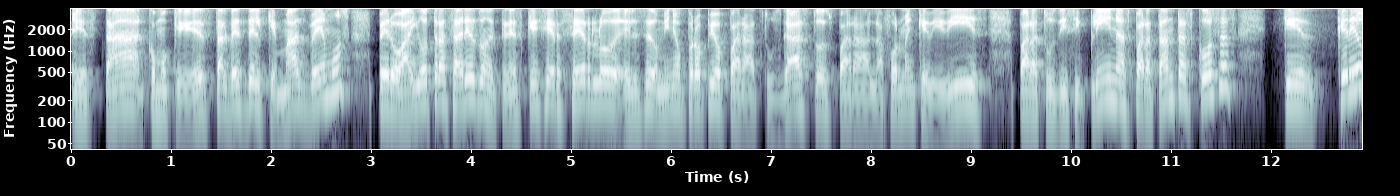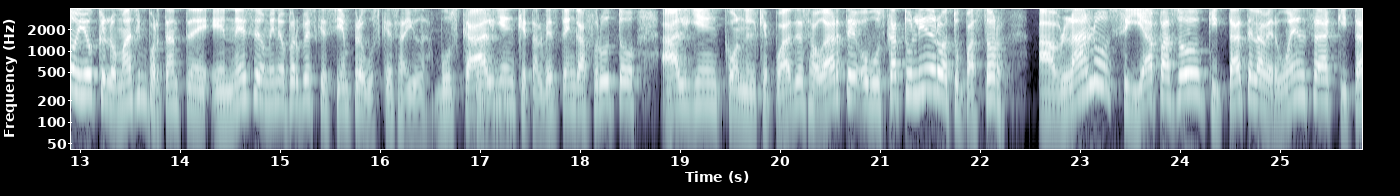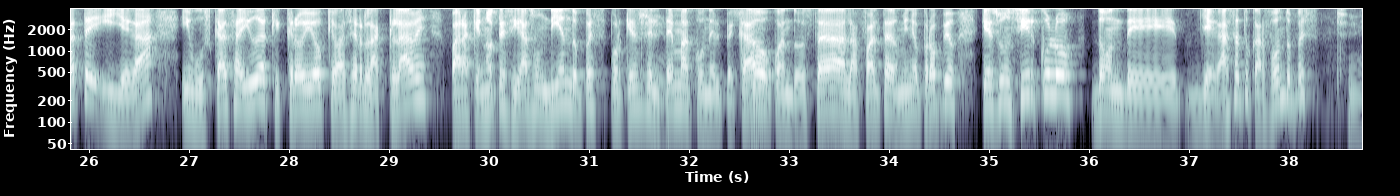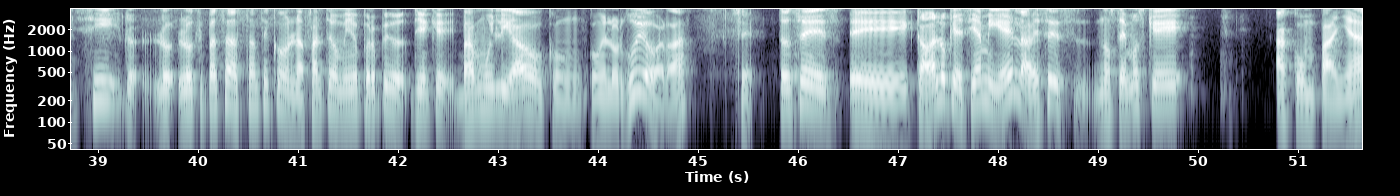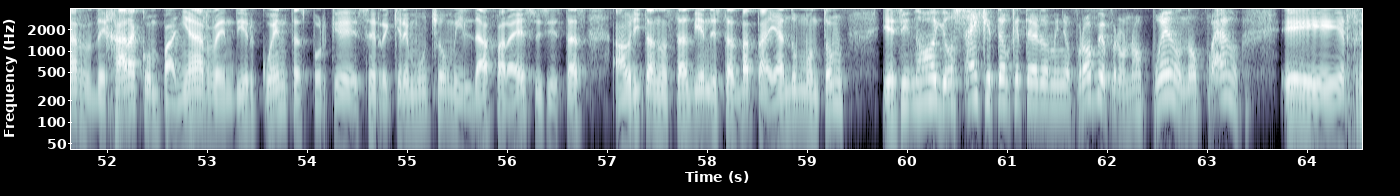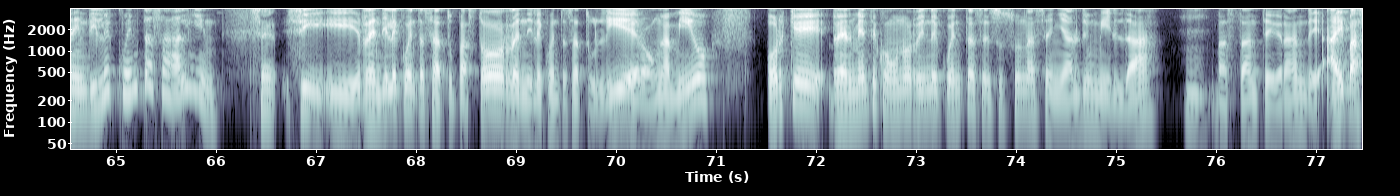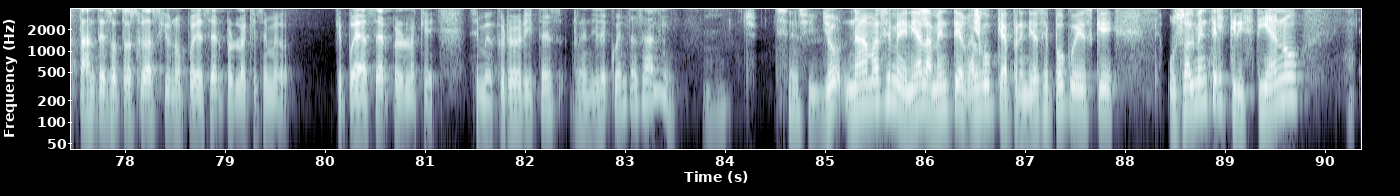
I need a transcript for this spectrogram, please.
está como que es tal vez del que más vemos, pero hay otras áreas donde tenés que ejercerlo, ese dominio propio para tus gastos, para la forma en que vivís, para tus disciplinas, para tantas cosas que creo yo que lo más importante en ese dominio propio es que siempre busques ayuda. Busca a alguien que tal vez tenga fruto, a alguien con el que puedas desahogarte o busca a tu líder o a tu pastor. Háblalo, si ya pasó, quítate la vergüenza, quítate y llega y busca esa ayuda que creo yo que va a ser la clave para que no te sigas hundiendo, pues, porque ese es el tema con el pecado cuando está la falta de dominio propio, que es un círculo donde llegas a tocar fondo, pues. Sí. Sí, lo, lo- lo que pasa bastante con la falta de dominio propio tiene que, va muy ligado con, con el orgullo, ¿verdad? Sí. Entonces, eh, cabal lo que decía Miguel, a veces nos tenemos que acompañar, dejar acompañar, rendir cuentas, porque se requiere mucha humildad para eso. Y si estás, ahorita no estás viendo y estás batallando un montón, y decir, no, yo sé que tengo que tener dominio propio, pero no puedo, no puedo. Eh, rendirle cuentas a alguien. Sí. Sí, y rendirle cuentas a tu pastor, rendirle cuentas a tu líder o a un amigo, porque realmente cuando uno rinde cuentas, eso es una señal de humildad bastante grande. Hay bastantes otras cosas que uno puede hacer, pero la que se me que puede hacer, pero la que se me ocurre ahorita es rendirle cuentas a alguien. Sí. Sí, yo nada más se me venía a la mente algo que aprendí hace poco y es que usualmente el cristiano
